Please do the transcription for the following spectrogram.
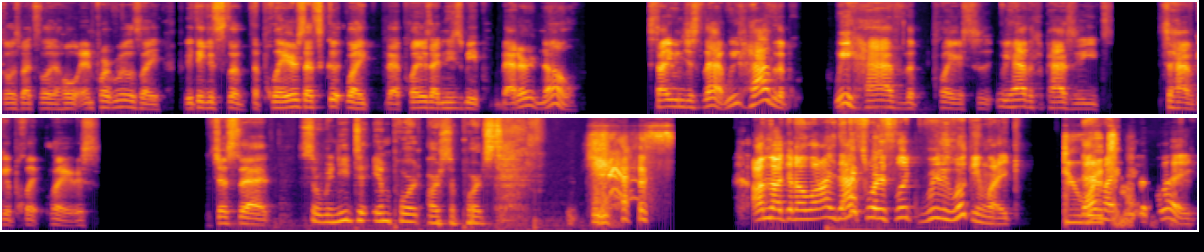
goes back to the whole import rule. Is like we think it's the the players that's good, like that players that needs to be better. No, it's not even just that. We have the we have the players. to- We have the capacity t- to have good play, players. Just that So we need to import our support staff. Yes. I'm not gonna lie. That's what it's look really looking like. Do That might be the play.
